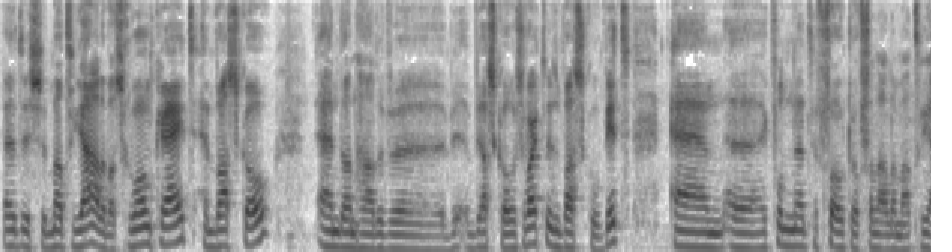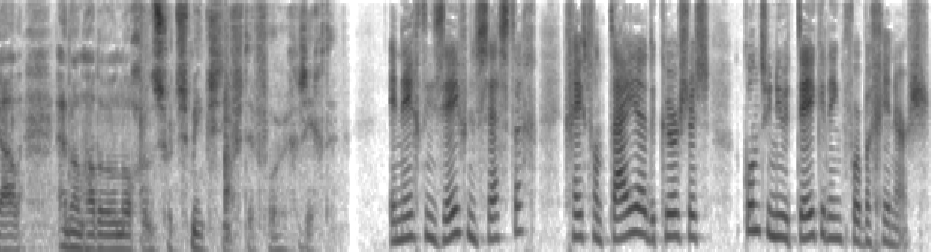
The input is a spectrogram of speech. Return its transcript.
Dus het materialen was gewoon krijt en wasco. En dan hadden we wasco zwart en wasco wit. En uh, ik vond net een foto van alle materialen. En dan hadden we nog een soort sminkstiften voor gezichten. In 1967 geeft Van Tijen de cursus Continue tekening voor beginners.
